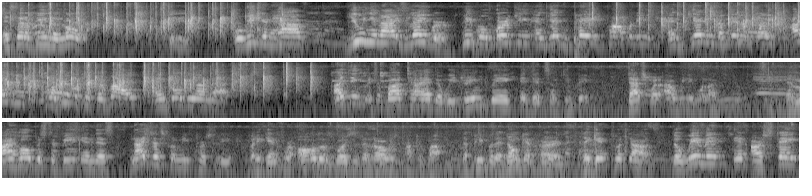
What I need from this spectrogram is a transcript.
Instead of being the lowest. Where we can have unionized labor, people working and getting paid properly and getting the minimum wage heightened so people can survive and go beyond that. I think it's about time that we dreamed big and did something big. That's what I really would like to do. And my hope is to be in this, not just for me personally, but again for all those voices that Laura was talking about. The people that don't get heard, they get put down. The women in our state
